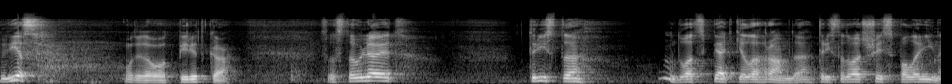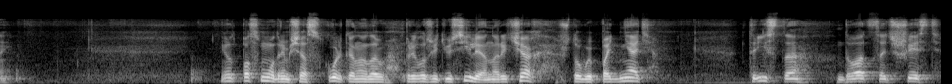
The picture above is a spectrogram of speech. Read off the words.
Вес вот этого вот передка составляет 300 ну, 25 килограмм, да, 326 с половиной. И вот посмотрим сейчас, сколько надо приложить усилия на рычаг, чтобы поднять 326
